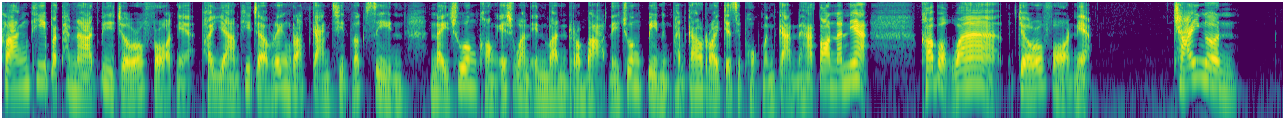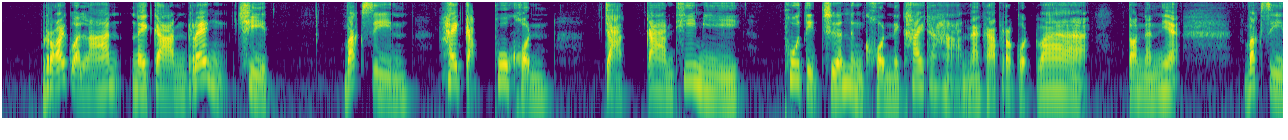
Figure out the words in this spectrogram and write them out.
ครั้งที่ประธานาธิบดีโจโรฟอร์ดเนี่ยพยายามที่จะเร่งรัดการฉีดวัคซีนในช่วงของ H1N1 ระบาดในช่วงปี 1976 เหมือนกันนะคะตอนนั้นเนี่ยเขาบอกว่าโจโรฟอร์ดเนี่ยใช้เงินร้อยกว่าล้านในการเร่งฉีดวัคซีนให้กับผู้คน จากการที่มีผู้ติดเชื้อหนึ่งคนในค่ายทหารนะคะ ปรากฏว่าตอนนั้นเนี่ยวัคซีน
